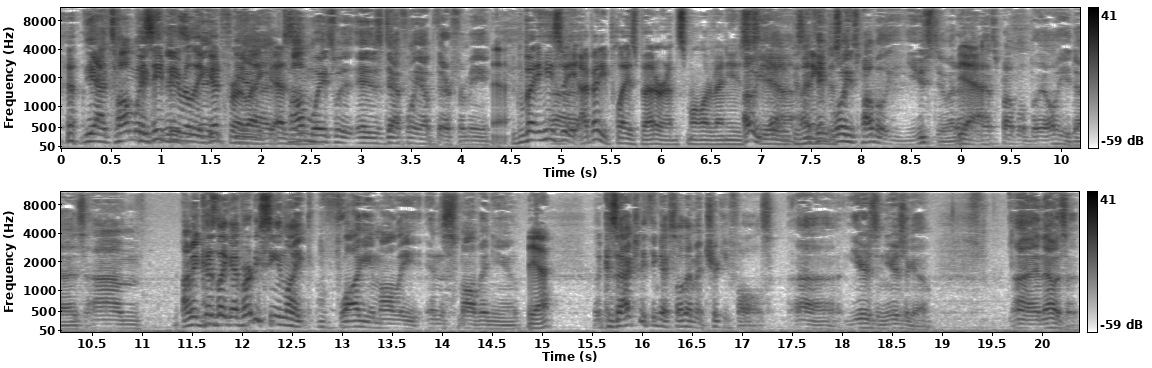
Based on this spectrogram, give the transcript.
Yeah, Tom Waits. he'd be is- really is- good for, yeah, like, as Tom a- Waits is definitely up there for me. but he's, I bet he plays better in smaller venues Uh, Oh too. yeah, Because I he think just well he's probably used to it. I Yeah. that's probably all he does. Um, I mean, because like I've already seen like flogging Molly in the small venue. yeah. Because I actually think I saw them at Tricky Falls uh, years and years ago, uh, and that was a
